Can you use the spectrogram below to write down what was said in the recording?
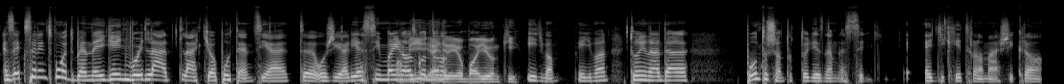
Ezek szerint volt benne igény, vagy lát, látja a potenciált Ozsi Eliassimban. Én Ami azt gondolom, egyre jobban jön ki. Így van, így van. Tony Nadal pontosan tudta, hogy ez nem lesz egy egyik hétről a másikra,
